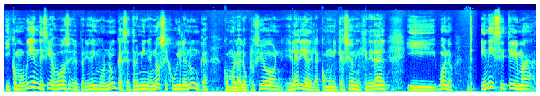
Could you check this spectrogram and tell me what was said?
Y como bien decías vos, el periodismo nunca se termina, no se jubila nunca, como la locución, el área de la comunicación en general. Y bueno, en ese tema,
